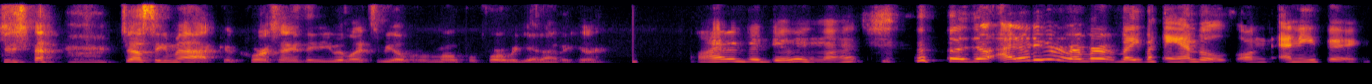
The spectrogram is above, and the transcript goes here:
Jesse Mack, of course, anything you would like to be able to promote before we get out of here? I haven't been doing much. I don't I don't even remember my handles on anything.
